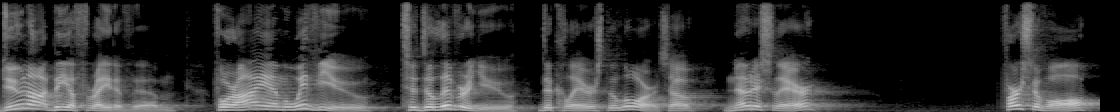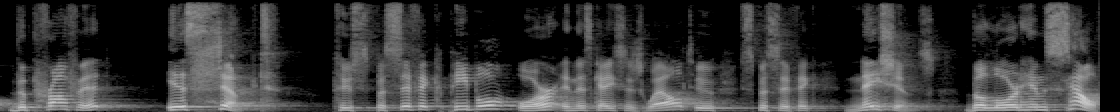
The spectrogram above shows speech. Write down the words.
Do not be afraid of them, for I am with you to deliver you, declares the Lord. So notice there, first of all, the prophet is sent to specific people, or in this case as well, to specific nations. The Lord Himself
